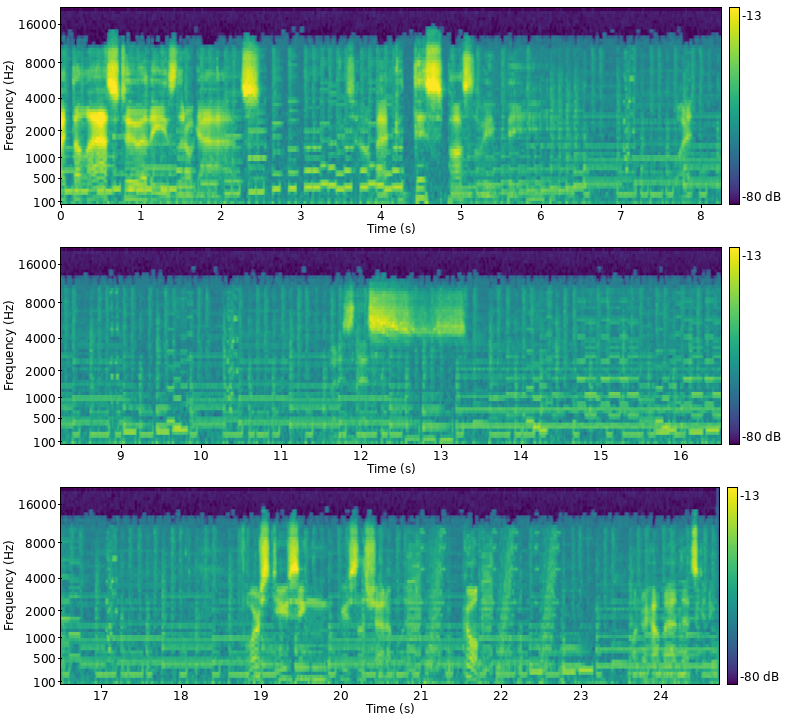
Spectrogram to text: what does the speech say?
fight the last two of these little guys. 'Cause how bad could this possibly be? What? What is this? Forced using Pierce of the Shadow Blade. Cool. Wonder how bad that's gonna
